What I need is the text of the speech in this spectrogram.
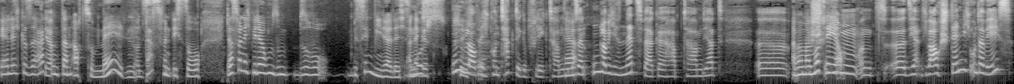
ehrlich gesagt, Ja. und dann auch zu melden. Und das finde ich so, das finde ich wiederum so, so ein bisschen widerlich Sie an der muss Geschichte. unglaublich Kontakte gepflegt haben. Die muss ein unglaubliches Netzwerk gehabt haben. Die hat äh, Aber man muss ja auch und äh, hat, die war auch ständig unterwegs.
